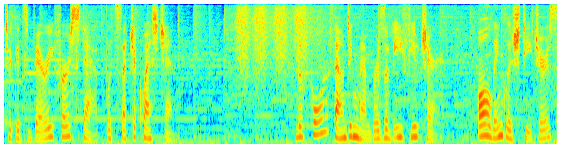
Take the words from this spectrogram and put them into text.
took its very first step with such a question. The four founding members of eFuture, all English teachers,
